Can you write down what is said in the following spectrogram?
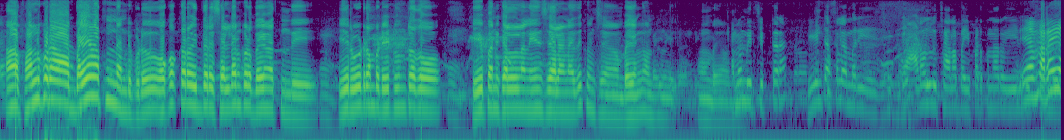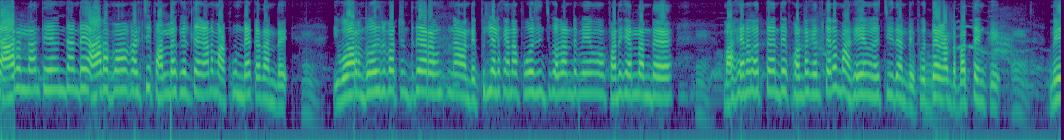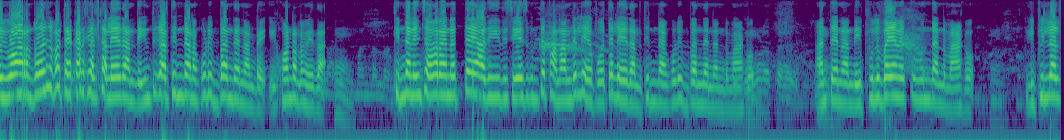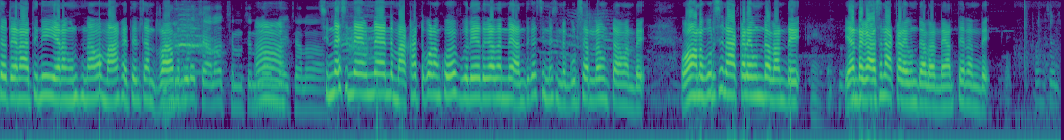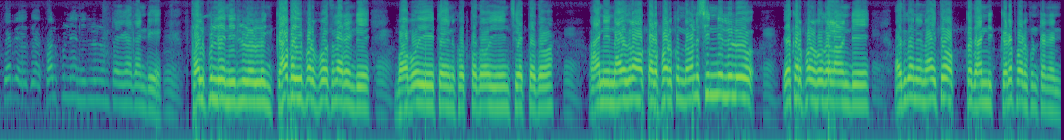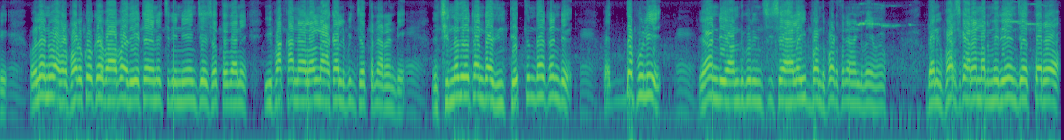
ఆ, పనులు కూడా భయం అవుతుందండి ఇప్పుడు. ఒక్కొక్కరు ఇద్దరు వెళ్ళడానికి కూడా భయం అవుతుంది ఏ రోడ్డు రంబడి ఎటు ఉంటుందో ఏ పనికి వెళ్ళాలని ఏం చేయాలనేది కొంచెం భయంగా ఉంటుంది. మీరు చెప్తారా? ఏంటి అసలు మరి ఆడవాళ్ళు చాలా భయపడుతున్నారు? ఏంటి ఏ మరి ఆడళ్ళు అంతా ఏముందండి? ఆడబో కలిసి పనిలోకి వెళ్తే కానీ మాకు ఉండే కదండి. ఈ వారం రోజులు బట్టి ఇంటి దగ్గర ఉంటున్నామండి. పిల్లలకైనా పోషించుకోవాలంటే మేము పనికి వెళ్ళండి. మాకైనా వస్తే అంటే కొండకి వెళ్తేనే మాకేమైనా వచ్చేదండి పొద్దుగంట బత్తంకి. మేము వారం రోజులు బట్టి ఎక్కడికి వెళ్తా లేదండి. ఇంటికాడ తినడానికి కూడా ఇబ్బందేనండి ఈ కొండల మీద. కింద నుంచి ఎవరైనా వస్తే అది ఇది చేసుకుంటే పనండి లేకపోతే లేదండి. తినడానికి కూడా ఇబ్బందేనండి మాకు. అంతేనండి. ఈ పులి భయం ఎక్కువ ఉందండి మాకు. ఈ పిల్లలతో ఎలా తిని ఎలా ఉంటున్నామో మాకే తెలుసండి రాత్రి. చిన్న చిన్నవి ఉన్నాయండి. మా కట్టుకోవడం కోపిక లేదు కదండి. అందుకే చిన్న చిన్న గుడిసెల్లో ఉంటామండి. వాన గురిసిన అక్కడే ఉండాలండి. ఎండ కాసిన అక్కడే ఉండాలండి. అంతేనండి. తలుపులు లేని ఇల్లులు ఉంటాయి కదండి. తలుపులు లేని ఇల్లు ఇంకా భయపడిపోతున్నారండి. బాబోయ్ ఏ టైంకి వస్తుందో ఏం చేస్తుందో అని నలుగురం అక్కడ పడుకుందామని చిన్న ఇల్లులు ఎక్కడ పడుకోగలమండి. అదిగో నేను అయితే ఒక్కదాన్ని ఇక్కడే పడుకుంటానండి. ఓలే నువ్వు అక్కడ పడుకోకే బాబా అది ఏ టైం వచ్చి నేను ఏం చేసేస్తుందని ఈ పక్కన వాళ్ళని నాకు కల్పించేస్తున్నారండి చిన్నదేటండి అది ఇంత ఎత్తుందటండి పెద్ద పులి. ఏమండి అందు గురించి చాలా ఇబ్బంది పడుతున్నామండి మేము. దానికి పరిష్కారం మరి మీరు ఏం చేస్తారో?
